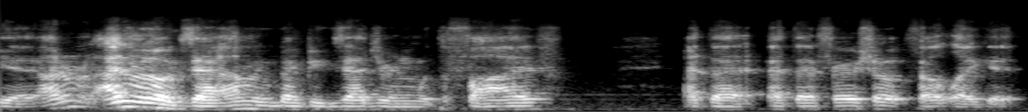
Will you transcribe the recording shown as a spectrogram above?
Yeah, I don't. I don't know exactly. I might be exaggerating with the five at that at that fair show. It felt like it.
